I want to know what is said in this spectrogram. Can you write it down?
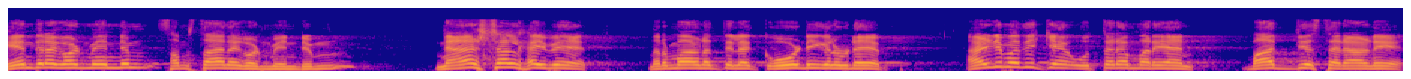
കേന്ദ്ര ഗവൺമെന്റും സംസ്ഥാന ഗവൺമെന്റും നാഷണൽ ഹൈവേ നിർമ്മാണത്തിലെ കോടികളുടെ അഴിമതിക്ക് ഉത്തരം പറയാൻ ബാധ്യസ്ഥരാണ്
